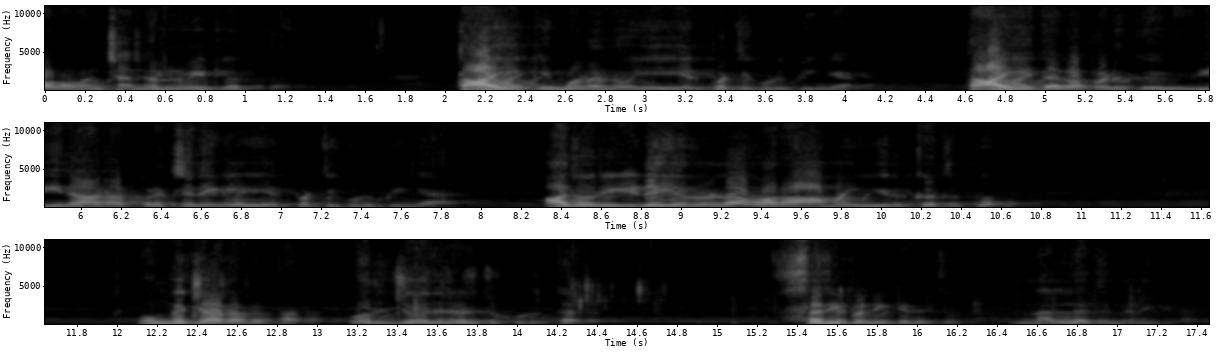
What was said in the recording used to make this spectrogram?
பகவான் சந்திரன் வீட்டில் இருக்கு. தாய்க்கு மனநோயை ஏற்படுத்தி கொடுப்பீங்க. தாய் தகப்பனுக்கு வீணான பிரச்சனைகளை ஏற்படுத்தி கொடுப்பீங்க. அது ஒரு இடையூறுல வராம இருக்கிறதுக்கு உங்கள் ஜாதகத்தை ஒரு ஜோதிடத்தை கொடுத்து சரி பண்ணிக்கிறது நல்லதுன்னு நினைக்கிறேன்.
